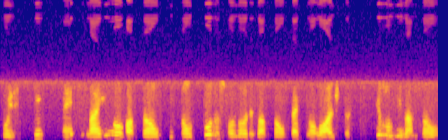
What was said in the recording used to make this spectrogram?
foi simplesmente na inovação, então toda a sonorização tecnológica, iluminação,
